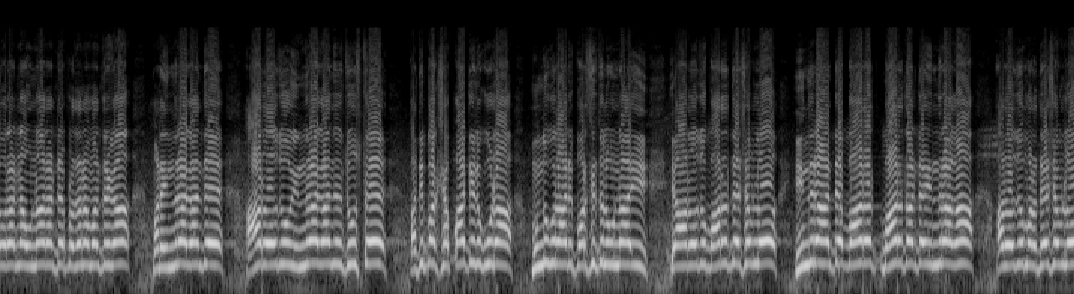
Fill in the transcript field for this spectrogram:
ఎవరన్నా ఉన్నారంటే ప్రధానమంత్రిగా మన ఇందిరాగాంధీ ఆ రోజు ఇందిరాగాంధీని చూస్తే ప్రతిపక్ష పార్టీలు కూడా ముందుకు రాని పరిస్థితులు ఉన్నాయి. ఆ రోజు భారతదేశంలో ఇందిరా అంటే భారత్ భారత్ అంటే ఇందిరాగా. ఆ రోజు మన దేశంలో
